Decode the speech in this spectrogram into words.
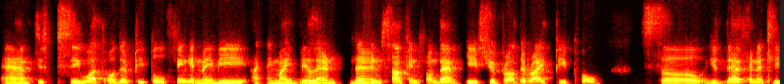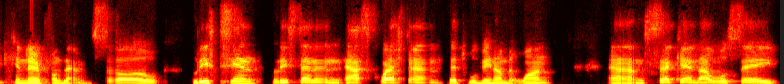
and to see what other people think and maybe I might be learn learn something from them if you brought the right people. So you definitely can learn from them. So listen, listen and ask questions. That will be number one. And second, I will say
